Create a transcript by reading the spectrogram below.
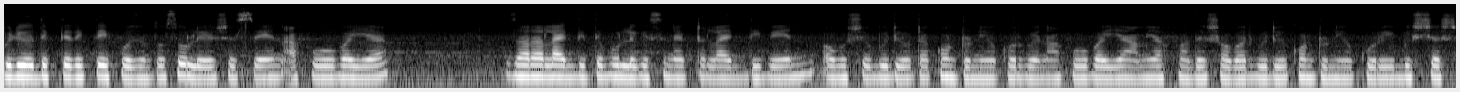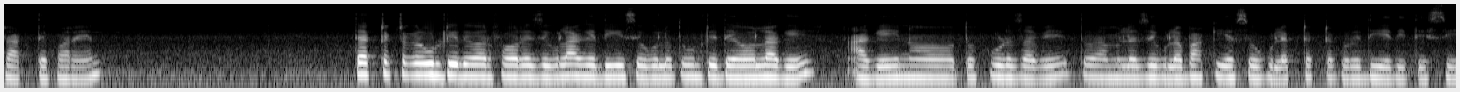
ভিডিও দেখতে দেখতে এই পর্যন্ত চলে এসেছেন, আপু ভাইয়া, যারা লাইক দিতে বলে গেছেন, একটা লাইক দিবেন। অবশ্যই ভিডিওটা কন্টিনিউ করবেন। আপু ভাইয়া, আমি আপনাদের সবার ভিডিও কন্টিনিউ করি, বিশ্বাস রাখতে পারেন। তো একটা একটা করে উল্টে দেওয়ার পরে যেগুলো আগে দিয়েছে, ওগুলো তো উল্টে দেওয়া লাগে। আগেই ন তো পড়ে যাবে, তো আমি যেগুলো বাকি আছে ওগুলো একটা একটা করে দিয়ে দিতেছি।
